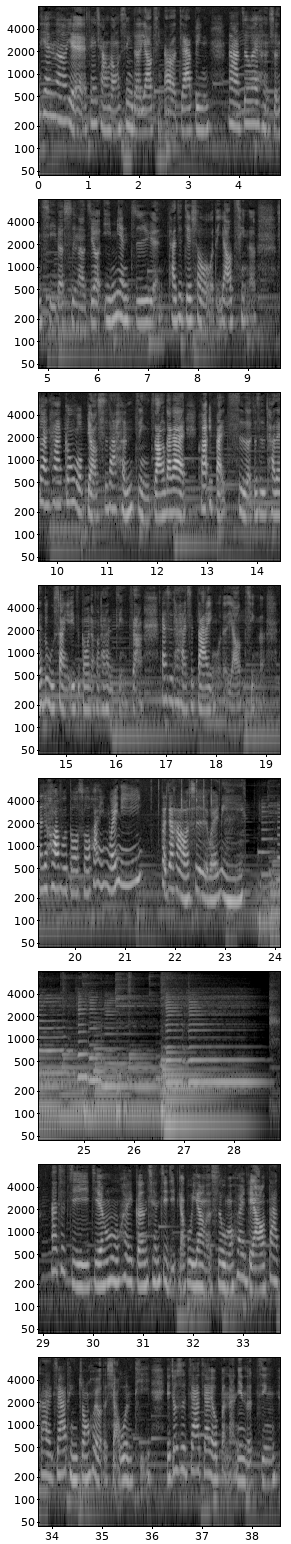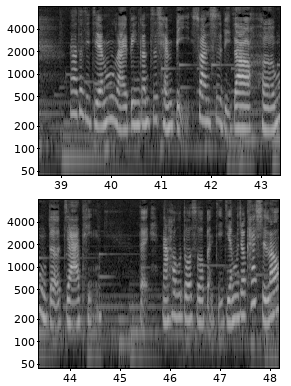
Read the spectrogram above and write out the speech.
天呢，也非常荣幸的邀请到了嘉宾。那这位很神奇的是呢，只有一面之缘，他就接受我的邀请了。虽然他跟我表示他很紧张，大概快要一百次了，就是他在路上也一直跟我讲说他很紧张，但是他还是答应我的邀请了。那就话不多说，欢迎维尼。大家好，我是维尼。那这集节目会跟前几集比较不一样的是，我们会聊大概家庭中会有的小问题，也就是家家有本难念的经。那这集节目来宾跟之前比，算是比较和睦的家庭。对，那话不多说，本集节目就开始喽。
